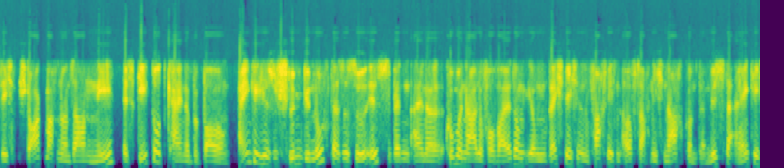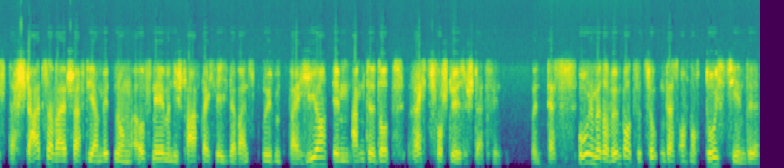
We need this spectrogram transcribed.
sich stark machen und sagen, nee, es geht dort keine Bebauung. Eigentlich ist es schlimm genug, dass es so ist, wenn eine kommunale Verwaltung ihrem rechtlichen und fachlichen Auftrag nicht nachkommt. Dann müsste eigentlich der Staatsanwaltschaft die Ermittlungen aufnehmen, die strafrechtliche Relevanz prüfen, weil hier im Amte dort Rechtsverstöße stattfinden. Und das ohne mit der Wimper zu zucken, das auch noch durchziehen will.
